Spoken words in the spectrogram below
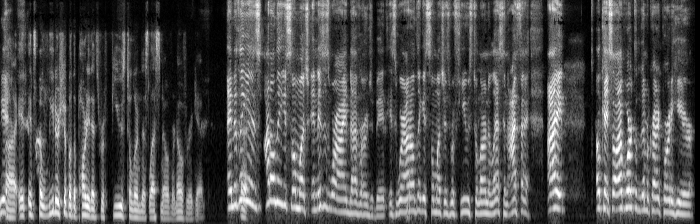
Yeah. Uh, it, it's the leadership of the party that's refused to learn this lesson over and over again. And the thing but, is, I don't think it's so much, and this is where I diverge a bit. It's where I don't think it's so much as refused to learn the lesson. I, I, okay, so I've worked with the Democratic Party here,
